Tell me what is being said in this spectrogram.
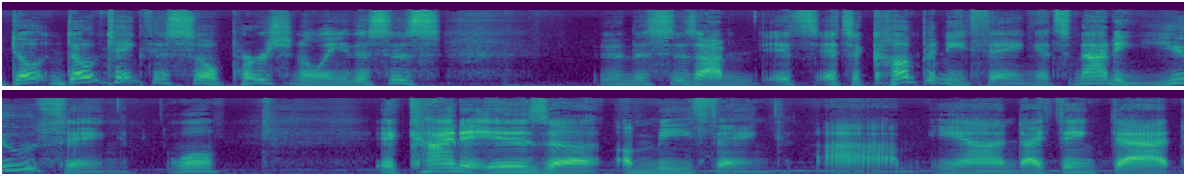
don't don't take this so personally. This is this is it's it's a company thing. It's not a you thing. Well, it kind of is a, a me thing, um, and I think that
